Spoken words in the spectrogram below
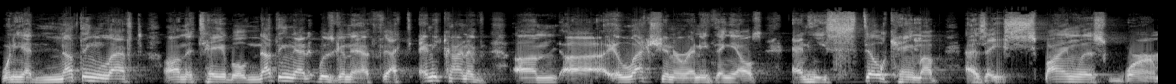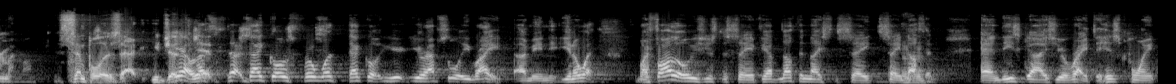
when he had nothing left on the table, nothing that was going to affect any kind of um, uh, election or anything else, and he still came up as a spineless worm. Simple as that. You just yeah, that, that, goes for what that goes. You're, you're absolutely right. I mean, you know what? My father always used to say, "If you have nothing nice to say, say mm-hmm. nothing." And these guys, you're right. To his point,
